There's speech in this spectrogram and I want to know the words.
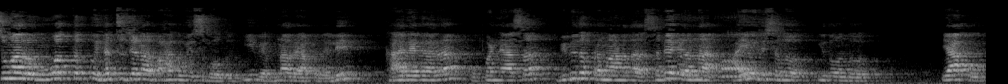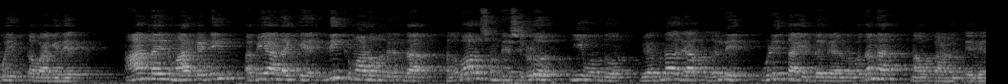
ಸುಮಾರು ಮೂವತ್ತಕ್ಕೂ ಹೆಚ್ಚು ಜನ ಭಾಗವಹಿಸಬಹುದು. ಈ ವೆಬ್ನಾರ್ ಆ್ಯಪ್ನಲ್ಲಿ ಕಾರ್ಯಾಗಾರ, ಉಪನ್ಯಾಸ, ವಿವಿಧ ಪ್ರಮಾಣದ ಸಭೆಗಳನ್ನು ಆಯೋಜಿಸಲು ಇದು ಒಂದು ಯಾಪ್ ಉಪಯುಕ್ತವಾಗಿದೆ. ಆನ್ಲೈನ್ ಮಾರ್ಕೆಟಿಂಗ್ ಅಭಿಯಾನಕ್ಕೆ ಲಿಂಕ್ ಮಾಡುವುದರಿಂದ ಹಲವಾರು ಸಂದೇಶಗಳು ಈ ಒಂದು ವೆಬ್ನಾರ್ ಆ್ಯಪ್ನಲ್ಲಿ ಉಳಿತಾ ಇದ್ದೇವೆ ಅನ್ನುವುದನ್ನ ನಾವು ಕಾಣುತ್ತೇವೆ.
